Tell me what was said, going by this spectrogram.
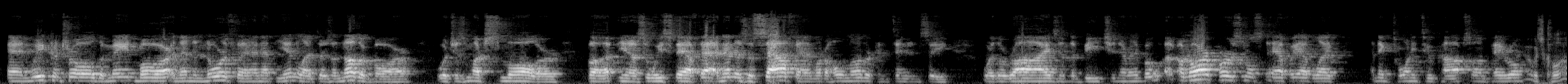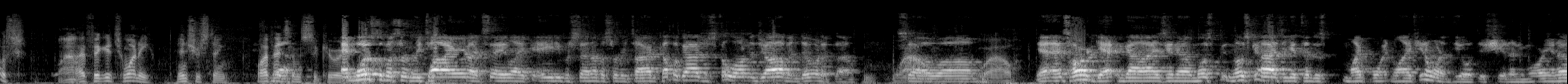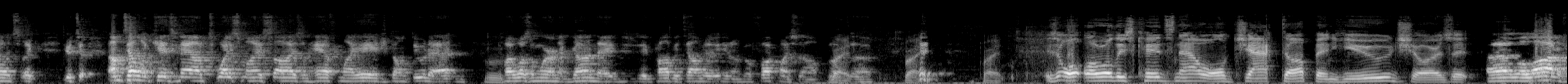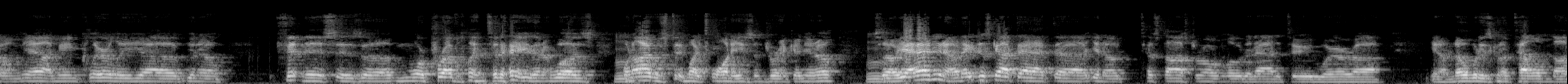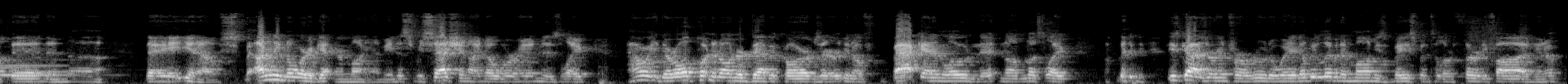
and we control the main bar, and then the north end at the inlet there's another bar which is much smaller, but you know so we staff that, and then there's a south end with a whole other contingency where the rides and the beach and everything. But on our personal staff, we have like I think 22 cops on payroll. that was close. Wow. I figured 20. Interesting. Well, I've had Yeah. some security. And most of us are retired. I'd say like 80% of us are retired. A couple guys are still on the job and doing it though. Wow. So, um, wow. yeah, and it's hard getting guys. You know, most most guys you get to this my point in life, you don't want to deal with this shit anymore. You know, it's like you're. T- I'm telling kids now, twice my size and half my age, don't do that. And Hmm. if I wasn't wearing a gun, they they'd probably tell me you know go fuck myself. But, Right. Uh, Right. Right. Is all, are all these kids now all jacked up and huge, or is it? Uh, a lot of them, yeah. I mean, clearly, uh, you know, fitness is uh, more prevalent today than it was when I was in my twenties and drinking. You know, so yeah, and you know, they just got that uh, you know testosterone loaded attitude where uh, you know nobody's going to tell them nothing, and uh, they, you know, sp- I don't even know where to get their money. I mean, this recession I know we're in is like. How are you? They're all putting it on their debit cards. They're, you know, back end loading it, and I'm just like, these guys are in for a rude away. They'll be living in mommy's basement until they're 35, you know?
